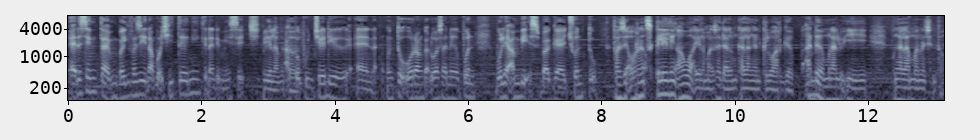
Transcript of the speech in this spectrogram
at the same time bagi Fazik nak buat cerita ni kena ada message. Yelah, betul. Apa punca dia and untuk orang kat luar sana pun boleh ambil sebagai contoh. Fazik orang sekeliling awak Ialah maksud dalam kalangan keluarga Ada melalui Pengalaman macam tu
